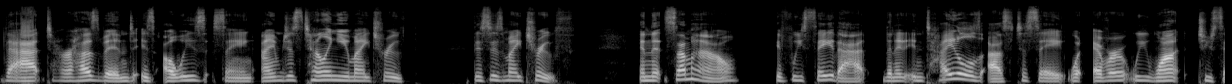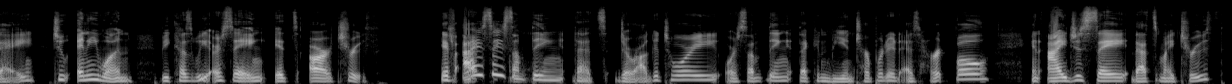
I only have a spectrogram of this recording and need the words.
that her husband is always saying, I'm just telling you my truth. This is my truth. And that somehow, if we say that, then it entitles us to say whatever we want to say to anyone because we are saying it's our truth. If I say something that's derogatory or something that can be interpreted as hurtful, and I just say that's my truth,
